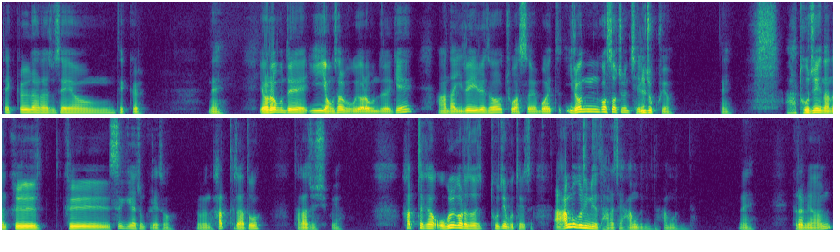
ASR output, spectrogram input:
댓글 달아주세요. 댓글. 네. 여러분들, 이 영상을 보고 여러분들에게, 아, 나 이래 이래서 좋았어요. 뭐, 했 이런 거 써주면 제일 좋고요. 네. 아, 도저히 나는 글, 글 쓰기가 좀 그래서. 그러면 하트라도 달아주시고요. 하트가 오글거려서 도저히 못하겠어요. 아무 그림이나 달아줘요. 아무 그림이나, 아무 그림이나. 네. 그러면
